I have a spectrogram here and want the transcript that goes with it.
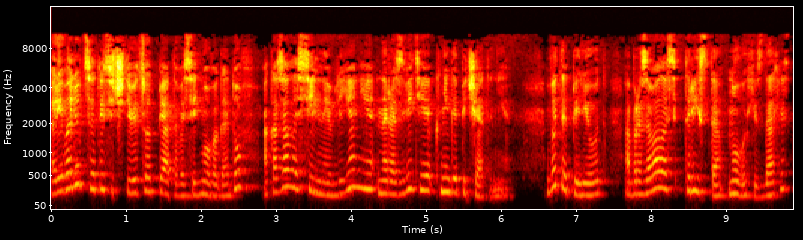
Революция 1905-1907 годов оказала сильное влияние на развитие книгопечатания. В этот период образовалось 300 новых издательств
